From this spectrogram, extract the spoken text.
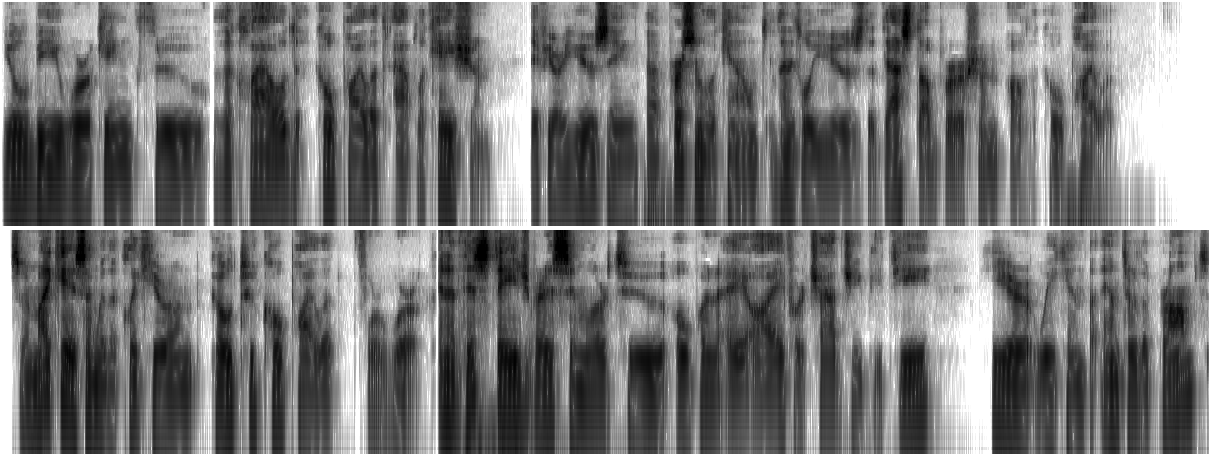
you'll be working through the cloud Copilot application. If you're using a personal account, then it will use the desktop version of the Copilot. So in my case, I'm going to click here on Go to Copilot for work. And at this stage, very similar to OpenAI for ChatGPT, here we can enter the prompt.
